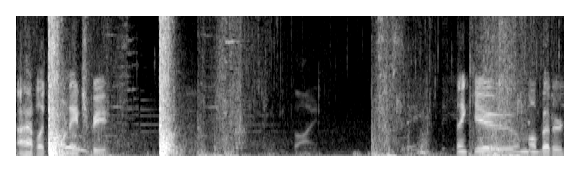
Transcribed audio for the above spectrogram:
I have like 1 HP. Thank you, I'm all better.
